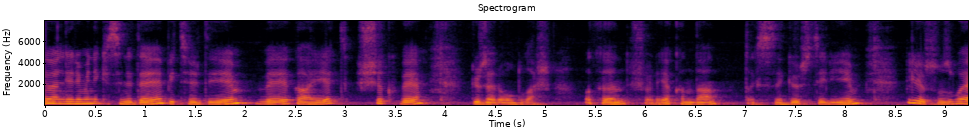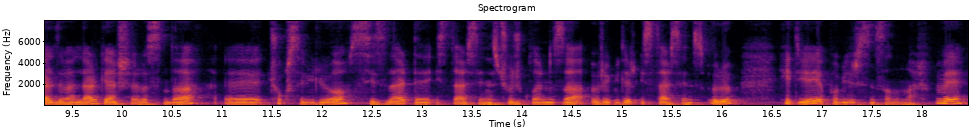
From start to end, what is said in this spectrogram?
Eldivenlerimin ikisini de bitirdim ve gayet şık ve güzel oldular. Bakın şöyle yakından da size göstereyim. Biliyorsunuz bu eldivenler gençler arasında e, çok seviliyor. Sizler de isterseniz çocuklarınıza örebilir, isterseniz örüp hediye yapabilirsiniz hanımlar. Ve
